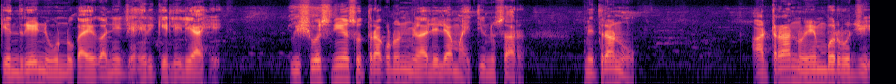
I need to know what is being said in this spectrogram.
केंद्रीय निवडणूक आयोगाने जाहीर केलेले आहे. विश्वसनीय सूत्राकडून मिळालेल्या माहितीनुसार मित्रांनो अठरा नोव्हेंबर रोजी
